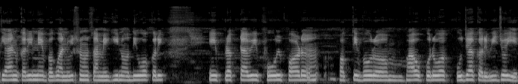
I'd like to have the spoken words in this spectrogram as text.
ધ્યાન કરીને ભગવાન વિષ્ણુ સામે ઘીનો દીવો કરી એ પ્રગટાવી ફૂલ ફળ, ભક્તિભોર, ભાવપૂર્વક પૂજા કરવી જોઈએ.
